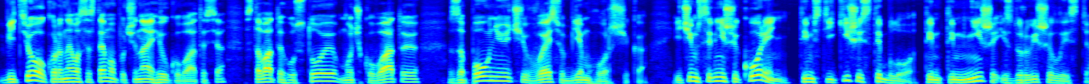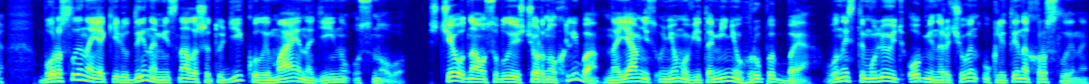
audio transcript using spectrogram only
Від цього коренева система починає гілкуватися, ставати густою, мочкуватою, заповнюючи весь об'єм горщика. І чим сильніший корінь, тим стійкіше стебло, тим темніше і здоровіше листя. Бо рослина, як і людина, міцна лише тоді, коли має надійну основу. Ще одна особливість чорного хліба – наявність у ньому вітамінів групи Б. Вони стимулюють обмін речовин у клітинах рослини,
